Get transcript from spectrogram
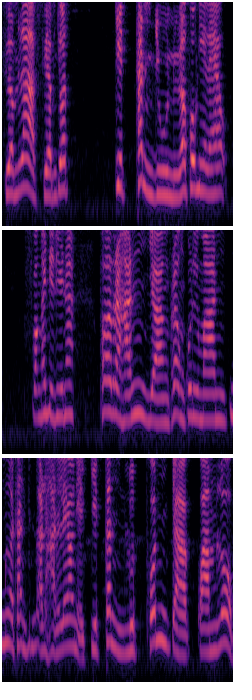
เสื่อมลาบเสื่อมยศจิตท่านอยู่เหนือพวกนี้แล้ว ฟังให้ดีๆนะพระอรหันต์อย่างพระองคุลิมานเมื่อท่านเป็นอรหันต์แล้วเนี่ย จิตท่านหลุดพ้นจากความโลภ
